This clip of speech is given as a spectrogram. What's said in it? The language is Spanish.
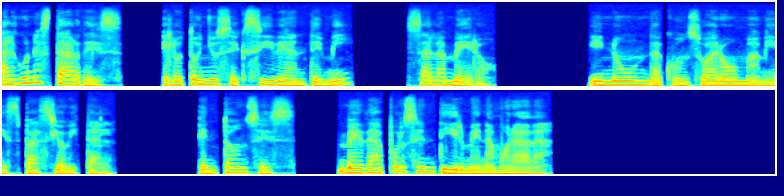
Algunas tardes el otoño se exhibe ante mí salamero, inunda con su aroma mi espacio vital. Entonces me da por sentirme enamorada.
